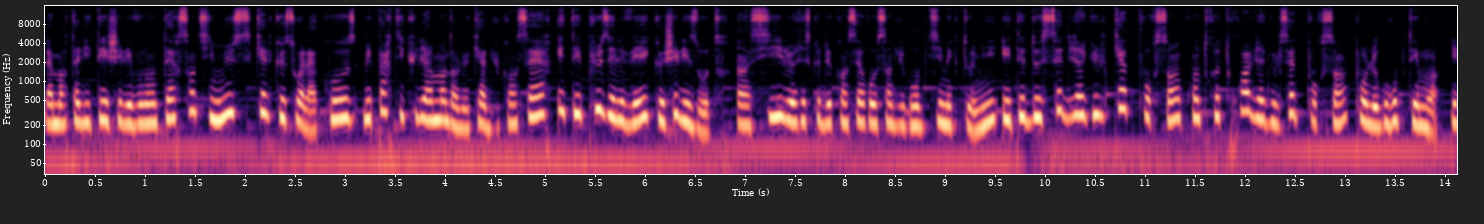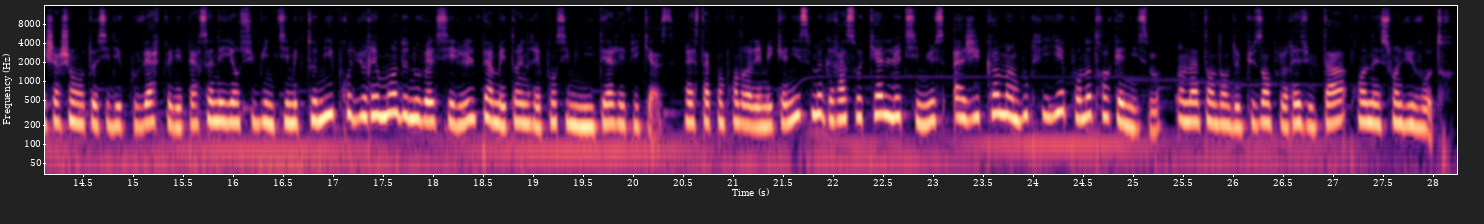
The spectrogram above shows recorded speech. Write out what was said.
la mortalité chez les volontaires sans thymus, quelle que soit la cause, mais particulièrement dans le cas du cancer, était plus élevée que chez les autres. Ainsi, le risque de cancer au sein du groupe thymectomie était de 7,4% contre 3,7% pour le groupe témoin. Les chercheurs ont aussi découvert que les personnes ayant subi une thymectomie produiraient moins de nouvelles cellules permettant une réponse immunitaire efficace. Reste à comprendre les mécanismes grâce auxquels le thymus agit comme un bouclier pour notre organisme. En attendant de plus amples résultats, prenez soin du vôtre.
